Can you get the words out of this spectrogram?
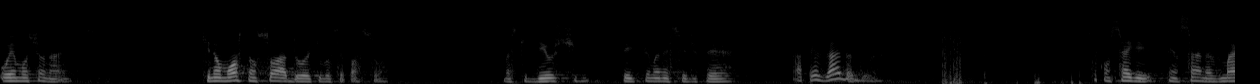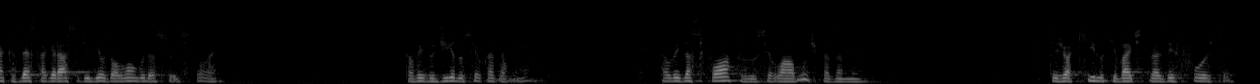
ou emocionais que não mostram só a dor que você passou, mas que Deus te fez permanecer de pé, apesar da dor. Você consegue pensar nas marcas dessa graça de Deus ao longo da sua história? Talvez o dia do seu casamento, talvez as fotos do seu álbum de casamento, seja aquilo que vai te trazer forças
